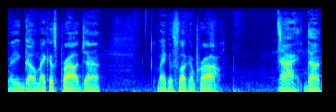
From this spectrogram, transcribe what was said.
There you go. Make us proud, John. Make us fucking proud. All right, done.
